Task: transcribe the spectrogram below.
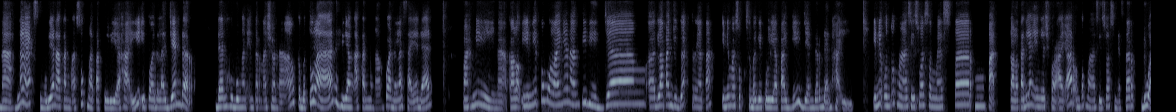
Nah, next kemudian akan masuk mata kuliah HI itu adalah gender dan hubungan internasional. Kebetulan yang akan mengampu adalah saya dan Fahmi. Nah, kalau ini tuh mulainya nanti di jam 8 eh, juga ternyata. Ini masuk sebagai kuliah pagi, gender dan HI. Ini untuk mahasiswa semester 4. Kalau tadi yang English for IR untuk mahasiswa semester 2.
